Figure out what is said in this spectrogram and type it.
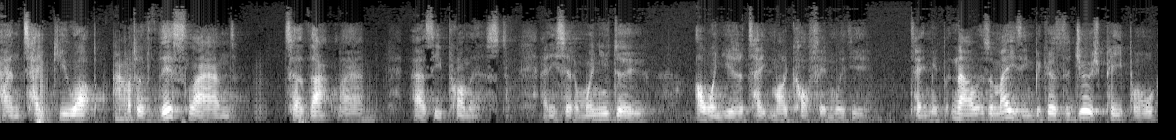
and take you up out of this land to that land as he promised. And he said, And when you do, I want you to take my coffin with you take me. Now, it was amazing because the Jewish people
